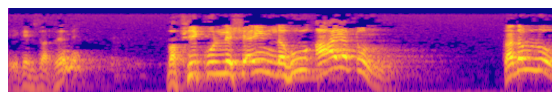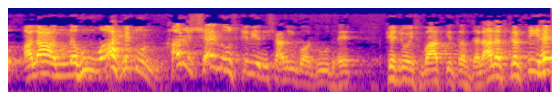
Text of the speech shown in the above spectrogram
ایک ایک ذرے میں۔ وفیق الشعین لہو آیتن۔ قدل اللہ نہو واحد ہر شے میں اس کے لیے نشانی موجود ہے کہ جو اس بات کی طرف دلالت کرتی ہے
